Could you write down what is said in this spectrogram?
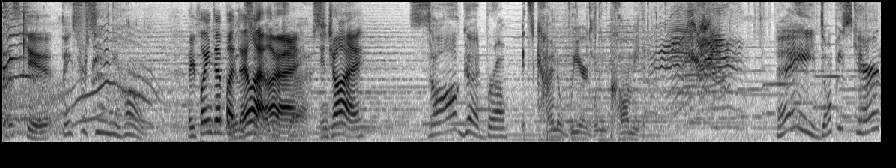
That's cute. Thanks for seeing me home. Are you playing Dead by Really Daylight? sorry about your Alright. ass. Enjoy. It's all good, bro. It's kind of weird when you call me that. Hey, don't be scared.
